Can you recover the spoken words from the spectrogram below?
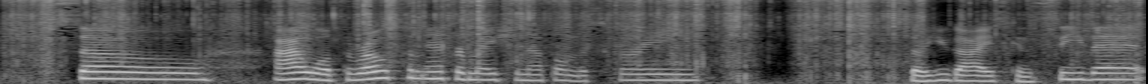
So I will throw some information up on the screen so you guys can see that.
